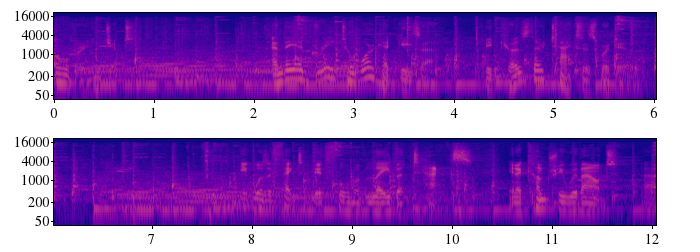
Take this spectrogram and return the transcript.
over Egypt. And they agreed to work at Giza because their taxes were due. Was effectively a form of labor tax in a country without uh,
